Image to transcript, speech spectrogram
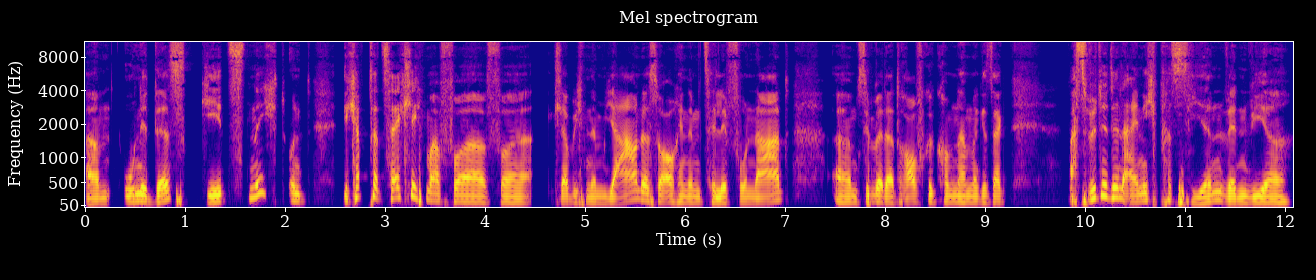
Ähm, ohne das geht's nicht. Und ich habe tatsächlich mal vor, vor glaube ich, einem Jahr oder so auch in einem Telefonat ähm, sind wir da drauf gekommen, haben wir gesagt, was würde denn eigentlich passieren, wenn wir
